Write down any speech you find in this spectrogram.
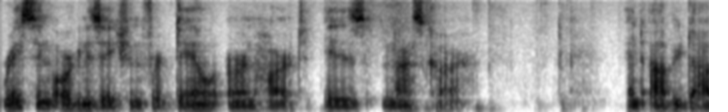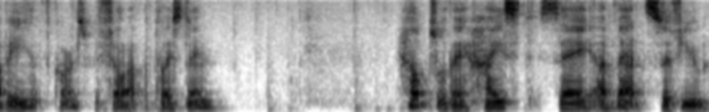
Racing organization for Dale Earnhardt is NASCAR. And Abu Dhabi, of course, we fill out the place name. Helps with a heist, say a bet. So if you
